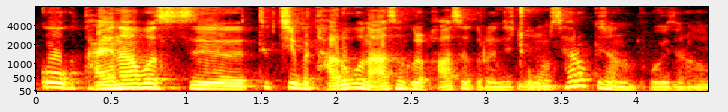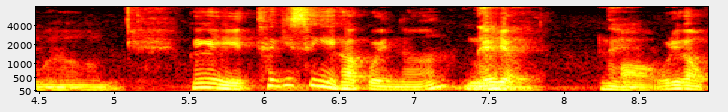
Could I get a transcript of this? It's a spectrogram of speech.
꼭 다이안 아버스 특집을 다루고 나서 그걸 봐서 그런지 조금 음. 새롭게 저는 보이더라고요. 음. 그러니까 이 특이성이 갖고 있는 네. 매력. 네. 어, 우리가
